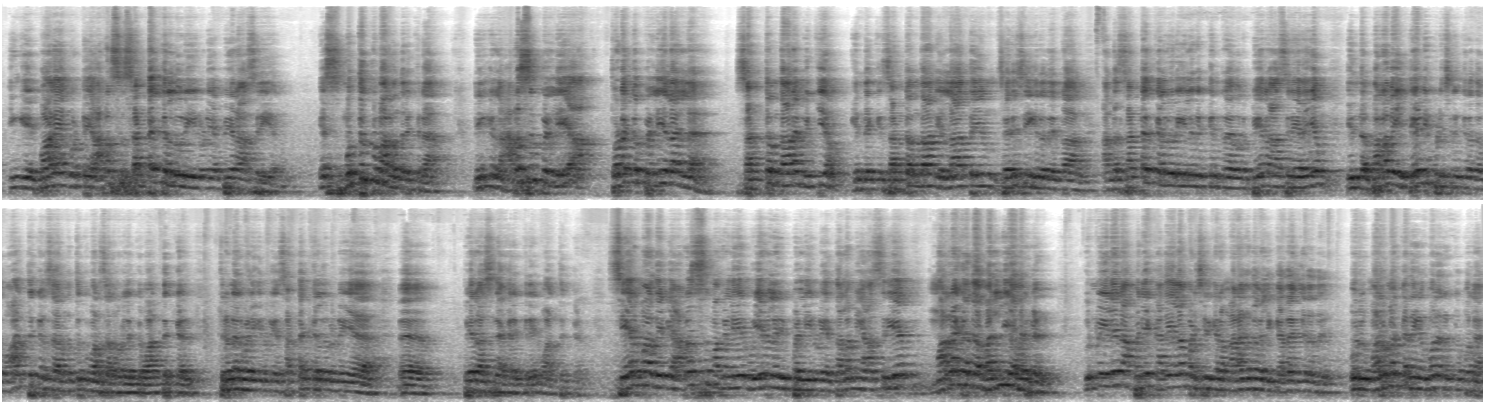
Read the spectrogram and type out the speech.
இங்கே பாளையங்கோட்டை அரசு சட்டக் கல்லூரியினுடைய பேராசிரியர் எஸ் முத்துக்குமார் வந்திருக்கிறார். நீங்கள் அரசு பள்ளி அ- தொடக்க எல்லாம் இல்ல. சட்டம் தானே முக்கியம். இன்றைக்கு சட்டம் தான் எல்லாத்தையும் சரி செய்கிறது என்றால் அந்த சட்டக் கல்லூரியில் இருக்கின்ற ஒரு பேராசிரியரையும் இந்த பறவை தேடி பிடிச்சிருக்கிறது வாழ்த்துக்கள் சார் முத்துக்குமார் சார் அவர்களுக்கு வாழ்த்துக்கள். திருநெல்வேலியினுடைய சட்டக் கல்லூரியுடைய அஹ், பேராசிரியராக இருக்கிறேன். வாழ்த்துக்கள். சேர்மாதேவி அரசு மகளிர் உயர்நிலைப் பள்ளியினுடைய தலைமை ஆசிரியர் மரகத வள்ளி அவர்கள். உண்மையிலே நான் பெரிய கதையெல்லாம் படிச்சிருக்கிறேன். மரகத வள்ளி கதைங்கிறது ஒரு மர்ம கதைகள் போல இருக்கு போல.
